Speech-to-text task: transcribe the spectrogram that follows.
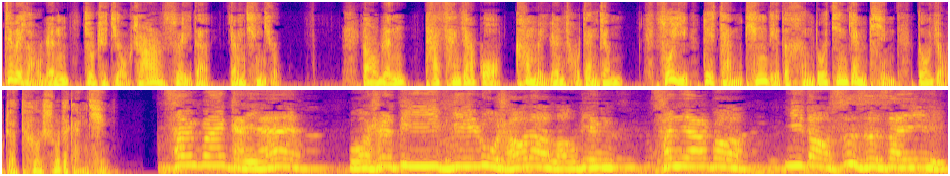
这位老人就是九十二岁的杨庆九。老人他参加过抗美援朝战争。所以，对展厅里的很多纪念品都有着特殊的感情。参观感言：我是第一批入朝的老兵，参加过一到四次战役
